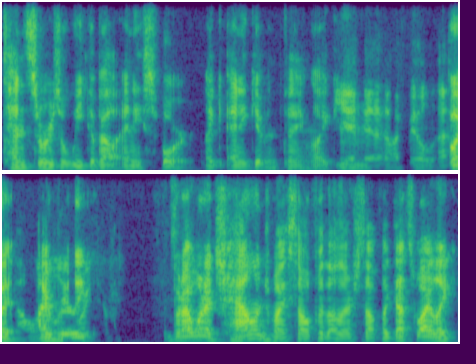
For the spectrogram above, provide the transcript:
10 stories a week about any sport, like any given thing. Like Yeah, Mhm. I feel that. But wanna, I really- but I want to challenge myself with other stuff. Like that's why like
